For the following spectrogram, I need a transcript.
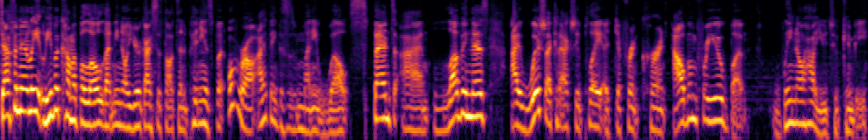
Definitely leave a comment below. Let me know your guys' thoughts and opinions. But overall, I think this is money well spent. I'm loving this. I wish I could actually play a different current album for you, but we know how YouTube can be.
